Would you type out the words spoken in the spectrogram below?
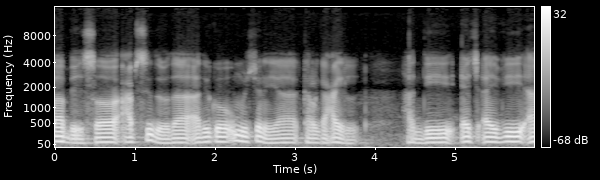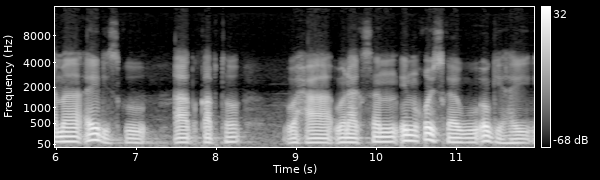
baabi'iso cabsidooda adigoo u muujinaya kalgacayl. Haddii h i v ama idisku aada qabto waxaa wanaagsan in qoyskaagu ogyahay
